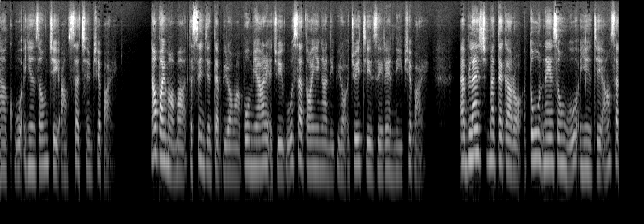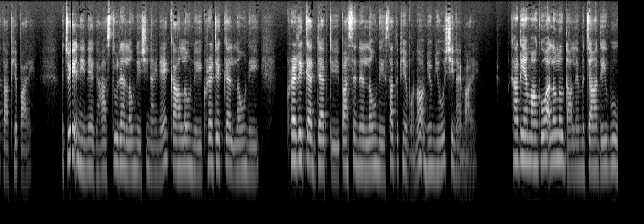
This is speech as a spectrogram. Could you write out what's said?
ဏကိုအရင်ဆုံးကြည့်အောင်ဆက်ခြင်းဖြစ်ပါတယ်။နောက်ပိုင်းမှာမှတဆင့်ချင်းတက်ပြီးတော့မှပိုများတဲ့အကျွေးကိုဆက်သွားရင်းကနေပြီးတော့အကျွေးကြေစေတဲ့နည်းဖြစ်ပါတယ်။ avalanche method ကတော့အတိုးအ ਨੇ ဆုံးကိုအရင်ကြေအောင်ဆက်တာဖြစ်ပါတယ်။ အကျွေးအနေနဲ့က student loan တွေရှိနိုင်တယ်ကား loan တွေ credit card loan တွေ credit card debt တွေ personal loan တွေစသဖြင့်ပေါ့နော်အမျိုးမျိုးရှိနိုင်ပါတယ်ခါတရံမှာကိုကအလုပ်လုပ်တာလည်းမကြသေးဘူး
